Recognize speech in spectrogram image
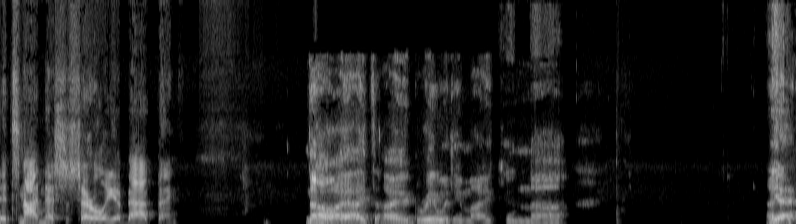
it's not necessarily a bad thing. No, I, I, I agree with you, Mike. And uh, yeah,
